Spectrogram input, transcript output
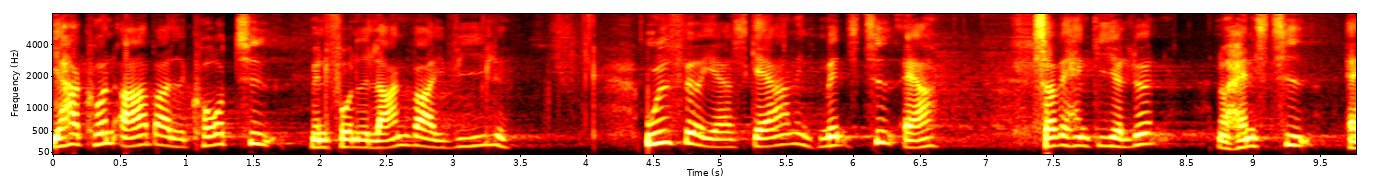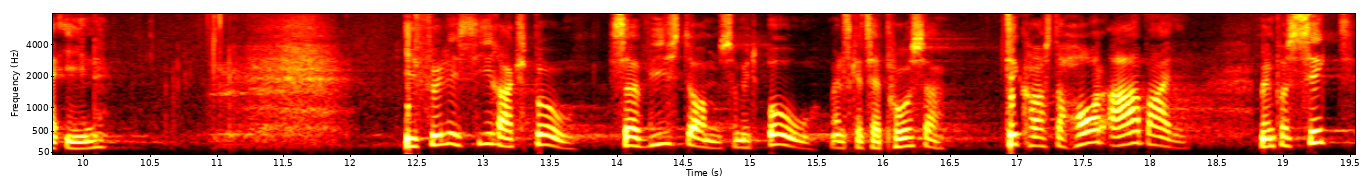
jeg har kun arbejdet kort tid, men fundet langvarig hvile. Udfør jeres gerning, mens tid er, så vil han give jer løn, når hans tid er inde. Ifølge Siraks bog, så er visdommen som et å, man skal tage på sig. Det koster hårdt arbejde, men på sigt,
